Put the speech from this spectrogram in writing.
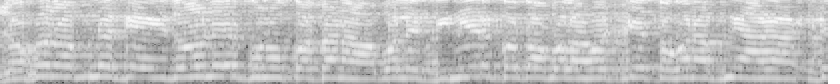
যখন আপনাকে এই ধরনের কোনো কথা না বলে, দিনের কথা বলা হচ্ছে, তখন আপনি আর আসতে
